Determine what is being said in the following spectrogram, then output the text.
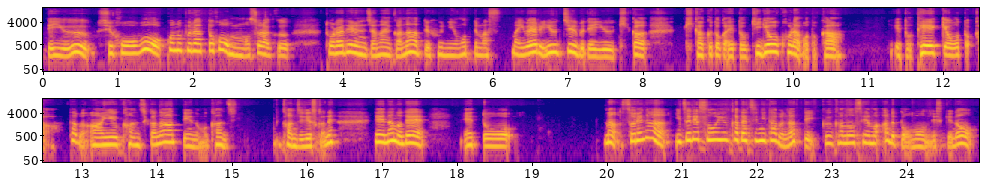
っていう手法をこのプラットフォームもおそらく取られるんじゃないかなというふうに思ってます。まあ、いわゆる YouTube でいう企画企画とか、えっと、企業コラボとか、えっと、提供とか、多分ああいう感じかなっていうのも感じ、感じですかね。で、なので、えっと、まあ、それが、いずれそういう形に多分なっていく可能性もあると思うんですけど、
